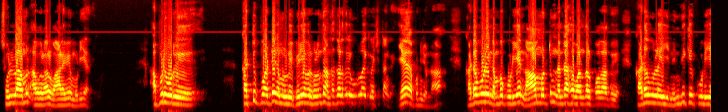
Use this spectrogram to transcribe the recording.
சொல்லாமல் அவர்களால் வாழவே முடியாது. அப்படி ஒரு கட்டுப்பாட்டை நம்மளுடைய பெரியவர்கள் வந்து அந்த காலத்திலே உருவாக்கி வச்சுட்டாங்க. ஏன் அப்படின்னு சொன்னா கடவுளை நம்பக்கூடிய நாம் மட்டும் நன்றாக வாழ்ந்தால் போதாது. கடவுளை நிந்திக்கக்கூடிய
